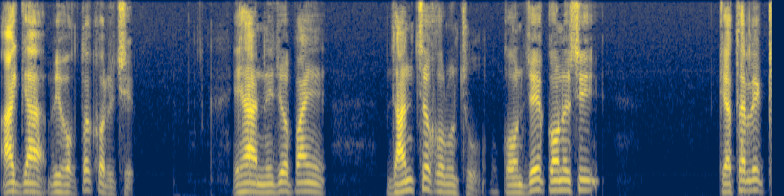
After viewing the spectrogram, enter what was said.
ଆଜ୍ଞା ବିଭକ୍ତ କରିଛି। ଏହା ନିଜ ପାଇଁ ଯାଞ୍ଚ କରୁଛୁ। ଯେକୌଣସି କ୍ୟାଥୋଲିକ୍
